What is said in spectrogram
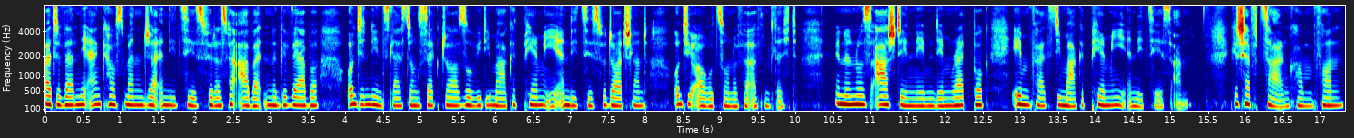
Heute werden die Einkaufsmanager-Indizes für das verarbeitende Gewerbe und den Dienstleistungssektor sowie die Market PMI-Indizes für Deutschland und die Eurozone veröffentlicht. In den USA stehen neben dem Redbook ebenfalls die Market PMI-Indizes an. Geschäftszahlen kommen von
